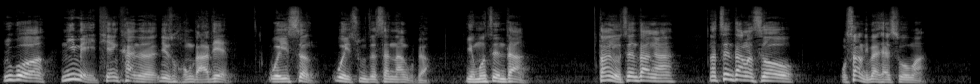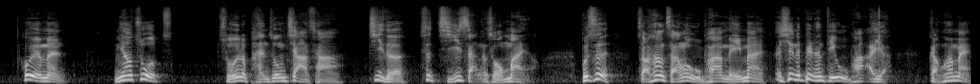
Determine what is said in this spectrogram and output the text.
如果你每天看的，例如宏达电、威盛、位数这三档股票有没有震荡？当然有震荡啊！那震荡的时候，我上礼拜才说嘛，会员们，你要做所谓的盘中价差，记得是急涨的时候卖啊，不是。早上涨了五趴没卖，那现在变成跌五趴，哎呀，赶快卖，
